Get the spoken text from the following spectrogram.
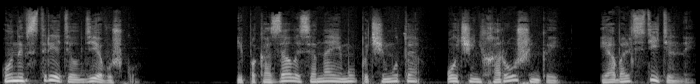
он и встретил девушку, и показалась она ему почему-то очень хорошенькой и обольстительной.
